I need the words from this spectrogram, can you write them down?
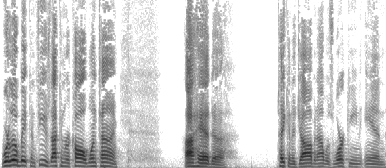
we're a little bit confused. I can recall one time I had uh, taken a job and I was working in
